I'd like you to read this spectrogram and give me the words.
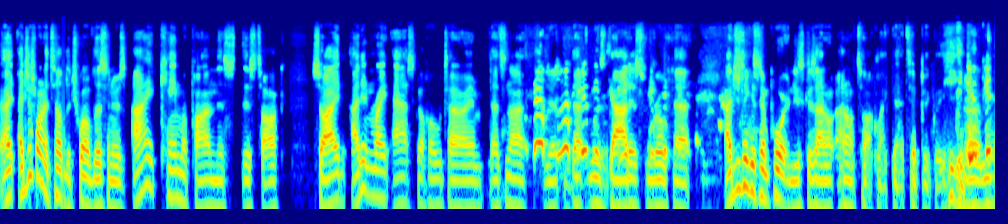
I, I just want to tell the 12 listeners, I came upon this this talk. So I I didn't write ask a whole time. That's not that, that was goddess who wrote that. I just think it's important just because I don't I don't talk like that typically. You know what I mean?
